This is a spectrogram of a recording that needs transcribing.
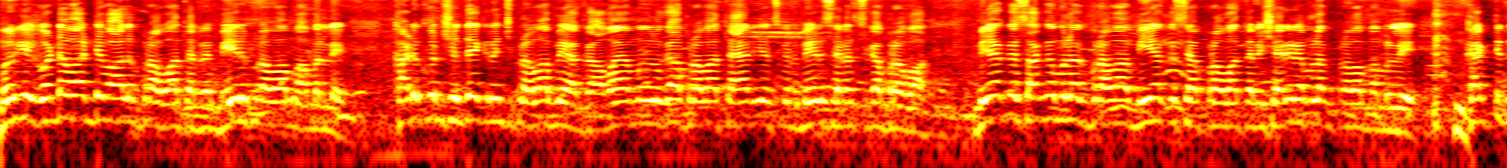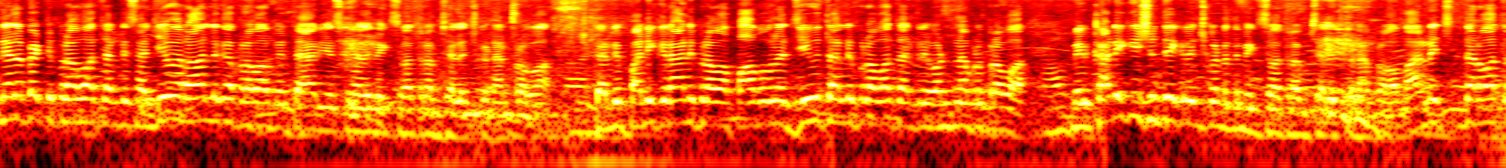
మురిగి గొడ్డ వంటి వాళ్ళ ప్రభావ తండ్రి మీరు ప్రభావ మమ్మల్ని కడుకుని శుద్ధీకరించి ప్రభావ మీ యొక్క అవయములుగా ప్రభావ తయారు చేసుకుని మీరు శిరస్సుగా ప్రభావ మీ యొక్క సంఘములకు ప్రభావ మీ యొక్క ప్రభావ తండ్రి శరీరంలోకి ప్రభావ మమ్మల్ని కట్టి నిలబెట్టి ప్రభావ తండ్రి సజీవ రాళ్ళుగా ప్రభావ మీరు తయారు చేసుకున్నది మీకు స్వతంత్రం చెల్లించుకున్నాను ప్రభావ తండ్రి పనికి రాని ప్రభావ పాపముల జీవితాన్ని ప్రభావ తండ్రి చేసినప్పుడు ప్రభావ మీరు కడిగి శుద్ధీకరించుకుంటుంది మీకు స్వతంత్రం చెల్లించుకున్నాను ప్రభావ మరణించిన తర్వాత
